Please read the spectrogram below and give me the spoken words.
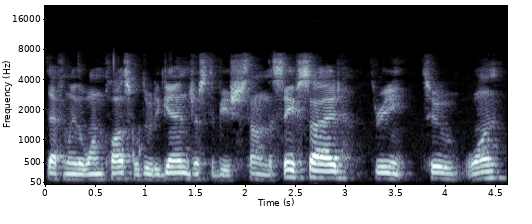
Definitely the OnePlus. We'll do it again just to be on the safe side. Three, two, one.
